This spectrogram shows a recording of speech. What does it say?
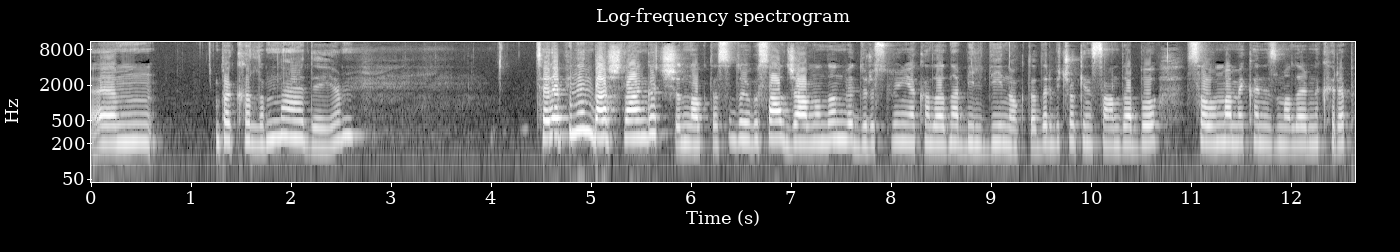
Ee, bakalım neredeyim? Terapinin başlangıç noktası duygusal canlılığın ve dürüstlüğün yakalanabildiği noktadır. Birçok insanda bu savunma mekanizmalarını kırıp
